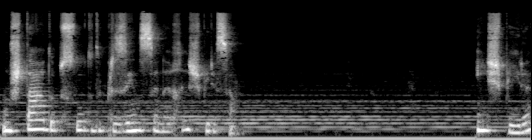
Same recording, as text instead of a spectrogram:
num estado absoluto de presença na respiração. Inspira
